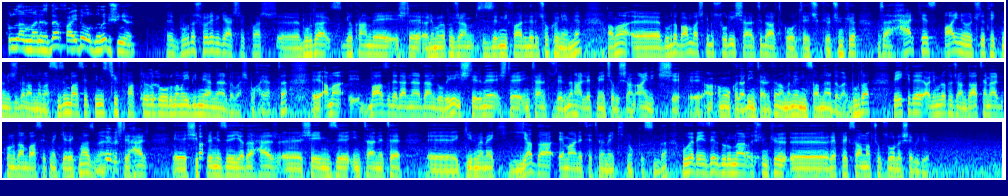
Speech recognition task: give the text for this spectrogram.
kullanmanızda fayda olduğunu düşünüyorum. Tabii burada şöyle bir gerçek var. Ee, Burada Gökhan Bey, işte Ali Murat Hocam sizlerin ifadeleri çok önemli. Ama e, burada bambaşka bir soru işareti de artık ortaya çıkıyor. Çünkü mesela herkes aynı ölçüde teknolojiden anlamaz. Sizin bahsettiğiniz çift faktörlü doğrulamayı bilmeyenler de var bu hayatta. E, Ama e, bazı nedenlerden dolayı işlerini işte internet üzerinden halletmeye çalışan aynı kişi e, ama o kadar da internetten anlamayan insanlar da var. Burada belki de Ali Murat Hocam daha temel bir konudan bahsetmek gerekmez mi? Evet. İşte her e, şifremizi ya da her e, şeyimizi internete e, girmemek ya da emanet etmemek noktasında. Bu ve benzeri durumlarda Tabii. çünkü e, refleks almak çok zorlaşabiliyor.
